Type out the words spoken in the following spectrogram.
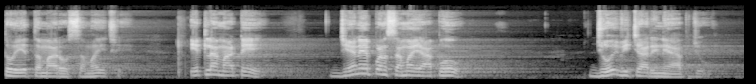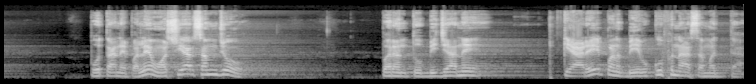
તો એ તમારો સમય છે. એટલા માટે જેને પણ સમય આપો, જોઈ વિચારીને આપજો. પોતાને ભલે હોશિયાર સમજો, પરંતુ બીજાને ક્યારેય પણ બેવકૂફ ના સમજતા.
